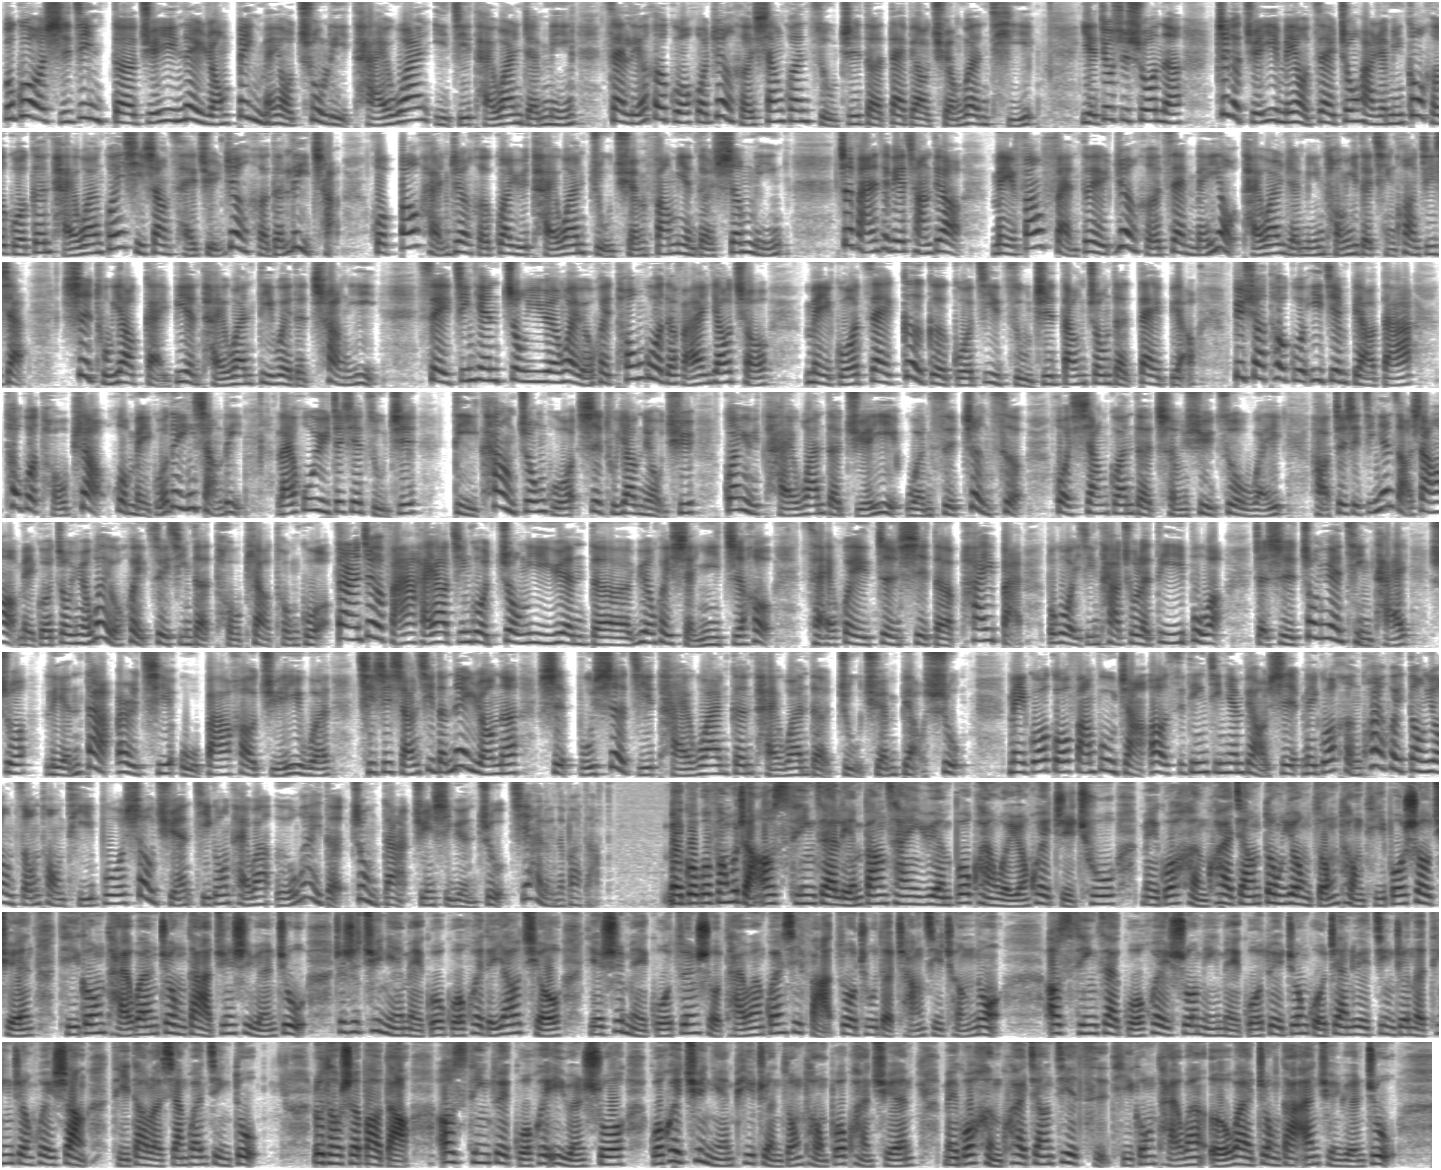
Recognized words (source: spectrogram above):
不过，实际的决议内容并没有处理台湾以及台湾人民在联合国或任何相关组织的代表权问题。也就是说呢，这个决议没有在中华人民共和国跟台湾关系上采取任何的立场，或包含任何关于台湾主权方面的声明。这法案特别强调，美方反对任何在没有台湾人民同意的情况之下，试图要改变台湾地位的倡议。所以，今天众议院外委会通过的法案。要求美国在各个国际组织当中的代表，必须要透过意见表达，透过投票或美国的影响力，来呼吁这些组织。抵抗中国试图要扭曲关于台湾的决议文字政策或相关的程序作为。好，这是今天早上哦，美国众议院外委会最新的投票通过。当然，这个法案还要经过众议院的院会审议之后才会正式的拍板。不过，已经踏出了第一步哦。这是众议院挺台说，联大二七五八号决议文其实详细的内容呢是不涉及台湾跟台湾的主权表述。美国国防部长奥斯汀今天表示，美国很快会动用总统提拨授权，提供台湾额外的重大军事援助。齐海伦的报道。美国国防部长奥斯汀在联邦参议院拨款委员会指出，美国很快将动用总统提拨授权，提供台湾重大军事援助。这是去年美国国会的要求，也是美国遵守台湾关系法做出的长期承诺。奥斯汀在国会说明美国对中国战略竞争的听证会上提到了相关进度。路透社报道，奥斯汀对国会议员说，国会去年批准总统拨款权，美国很快将借此提供台湾额外重大安全援助。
